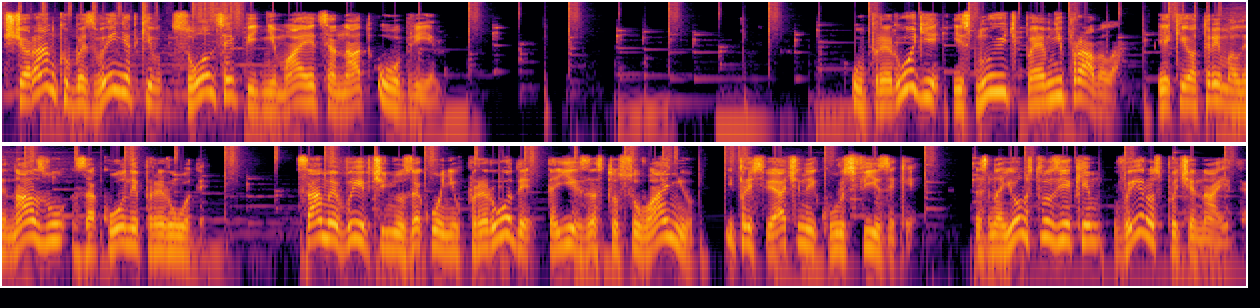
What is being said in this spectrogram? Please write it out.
Щоранку без винятків сонце піднімається над обрієм. У природі існують певні правила, які отримали назву закони природи. Саме вивченню законів природи та їх застосуванню і присвячений курс фізики, знайомство з яким ви розпочинаєте.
